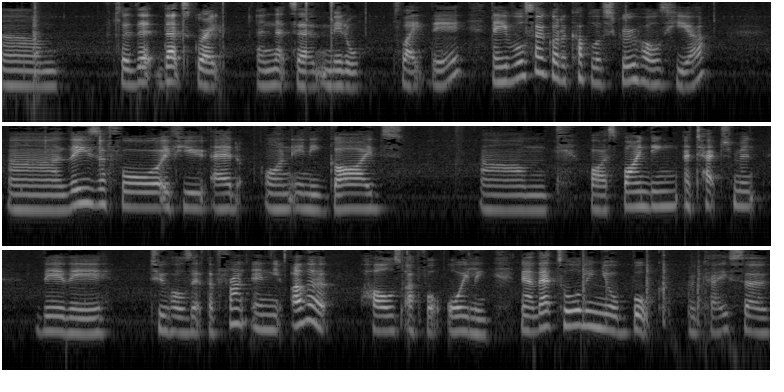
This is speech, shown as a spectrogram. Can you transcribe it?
Um, so that that's great, and that's a metal plate there. Now you've also got a couple of screw holes here. Uh, these are for if you add on any guides, um, bias binding attachment. They're there, two holes at the front, and the other holes are for oiling. Now that's all in your book, okay? So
